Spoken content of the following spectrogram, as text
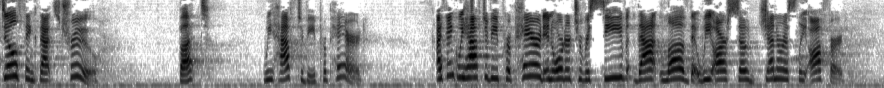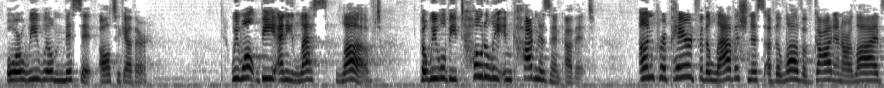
still think that's true. But we have to be prepared. I think we have to be prepared in order to receive that love that we are so generously offered, or we will miss it altogether. We won't be any less loved, but we will be totally incognizant of it. Unprepared for the lavishness of the love of God in our lives,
